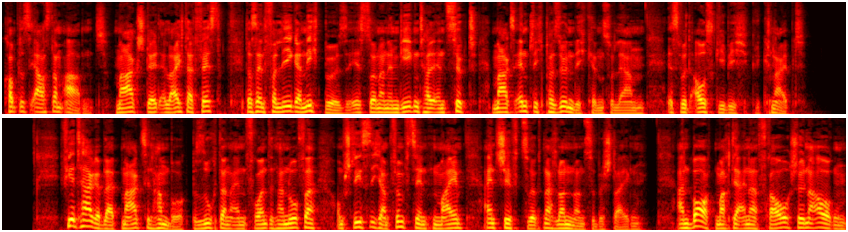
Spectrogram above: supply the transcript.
kommt es erst am Abend. Marx stellt erleichtert fest, dass sein Verleger nicht böse ist, sondern im Gegenteil entzückt, Marx endlich persönlich kennenzulernen. Es wird ausgiebig gekneipt. Vier Tage bleibt Marx in Hamburg, besucht dann einen Freund in Hannover, um schließlich am 15. Mai ein Schiff zurück nach London zu besteigen. An Bord macht er einer Frau schöne Augen,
